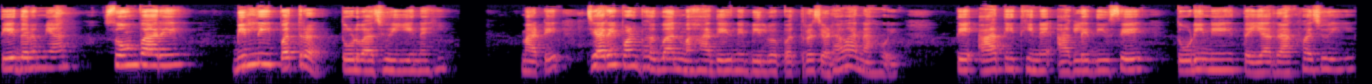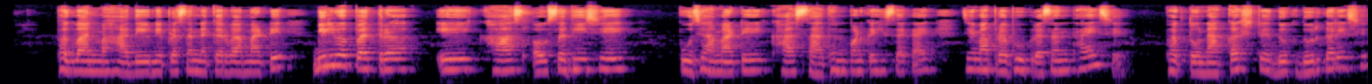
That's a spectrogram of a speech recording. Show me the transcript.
તે દરમિયાન સોમવારે બિલ્લી પત્ર તોડવા જોઈએ નહીં. માટે જ્યારે પણ ભગવાન મહાદેવને બિલ્વપત્ર ચઢાવવાના હોય, તે આ તિથિને આગલે દિવસે તોડીને તૈયાર રાખવા જોઈએ. ભગવાન મહાદેવને પ્રસન્ન કરવા માટે બિલ્વપત્ર એ ખાસ ઔષધિ છે. પૂજા માટે ખાસ સાધન પણ કહી શકાય, જેમાં પ્રભુ પ્રસન્ન થાય છે. ભક્તોના કષ્ટ, દુઃખ દૂર કરે છે.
